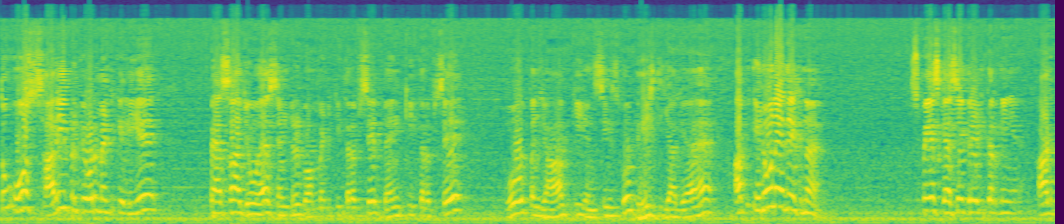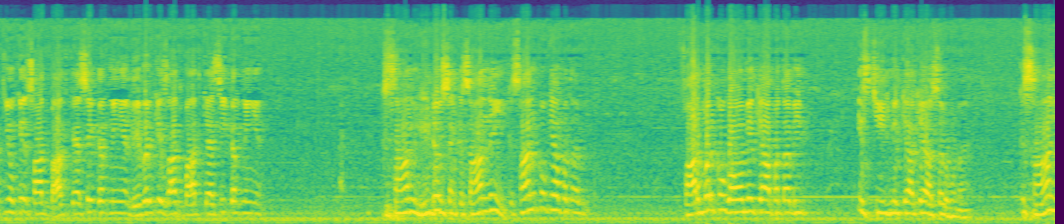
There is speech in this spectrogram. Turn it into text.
तो वो सारी प्रोक्योरमेंट के लिए पैसा जो है सेंट्रल गवर्नमेंट की तरफ़ से, बैंक की तरफ़ से, वो पंजाब की एजेंसीज को भेज दिया गया है। अब इन्होंने देखना है स्पेस कैसे क्रिएट करनी है आड़तियों के साथ बात कैसे करनी है लेबर के साथ बात कैसी करनी है? किसान लीडर्स हैं, किसान नहीं, किसान को क्या पता भी फार्मर को गाँव में क्या पता भी इस चीज़ में क्या क्या असर होना है। किसान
